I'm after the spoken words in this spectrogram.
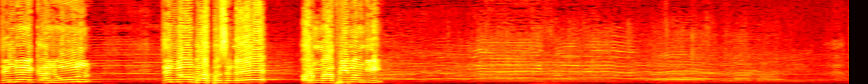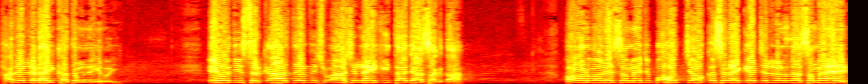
ਤਿੰਨੇ ਕਾਨੂੰਨ ਤਿੰਨੋਂ ਵਾਪਸ ਲਏ ਔਰ ਮਾਫੀ ਮੰਗੀ। ਹਾਲੇ ਲੜਾਈ ਖਤਮ ਨਹੀਂ ਹੋਈ। ਇਹੋ ਜੀ ਸਰਕਾਰ ਤੇ ਵਿਸ਼ਵਾਸ ਨਹੀਂ ਕੀਤਾ ਜਾ ਸਕਦਾ। ਆਉਣ ਵਾਲੇ ਸਮੇਂ 'ਚ ਬਹੁਤ ਚੌਕਸ ਰਹਿ ਕੇ ਚੱਲਣ ਦਾ ਸਮਾਂ ਹੈ।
